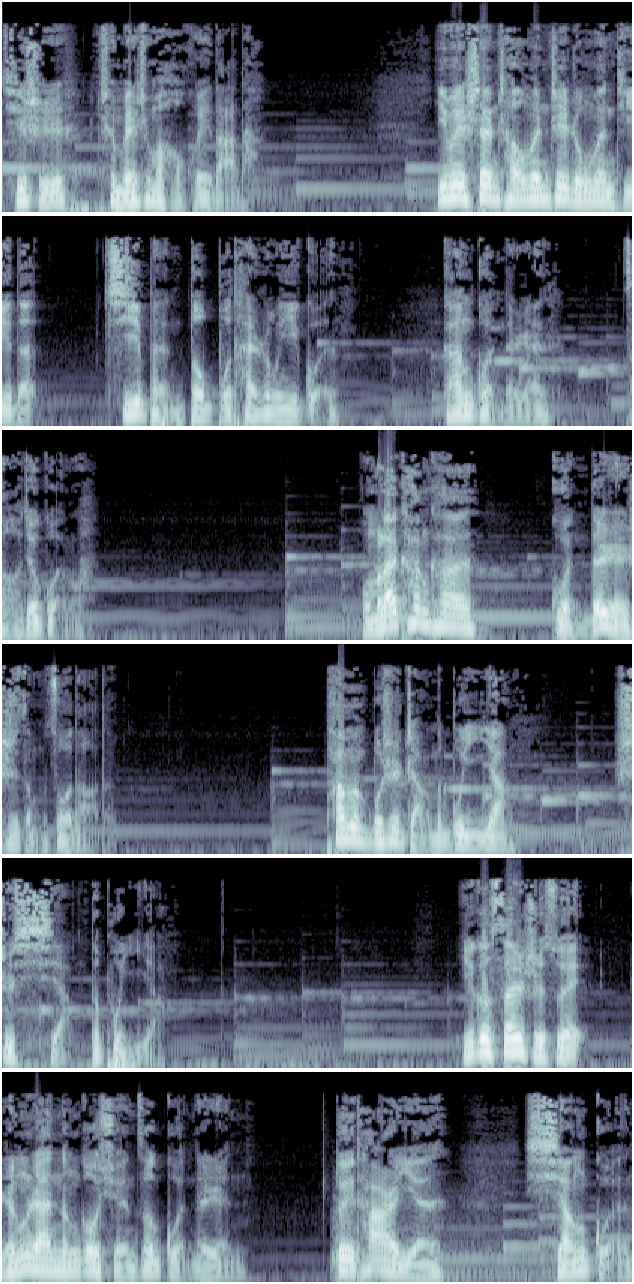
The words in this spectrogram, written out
其实这没什么好回答的，因为擅长问这种问题的，基本都不太容易滚，敢滚的人早就滚了。我们来看看，滚的人是怎么做到的。他们不是长得不一样，是想的不一样。一个三十岁仍然能够选择滚的人，对他而言，想滚。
